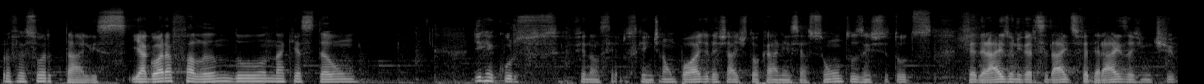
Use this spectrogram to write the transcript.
Professor Tales, e agora falando na questão de recursos financeiros, que a gente não pode deixar de tocar nesse assunto, os institutos federais, universidades federais, a gente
